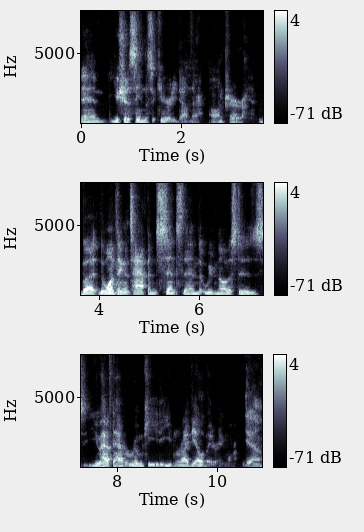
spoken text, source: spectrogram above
And you should have seen the security down there. Oh, I'm sure. But the one thing that's happened since then that we've noticed is you have to have a room key to even ride the elevator anymore. Yeah.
